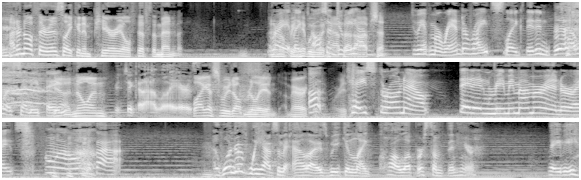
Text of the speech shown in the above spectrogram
I don't know if there is like an imperial Fifth Amendment. I don't know right. if we, like, we also, have do that we have option. do we have Miranda rights? Like, they didn't tell us anything. Yeah, no one. Check it out, lawyers. Well, I guess we don't really in America Up, anymore. either. case thrown out. They didn't read me my Miranda rights. Well, look at that. I wonder if we have some allies we can like call up or something here. Maybe.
